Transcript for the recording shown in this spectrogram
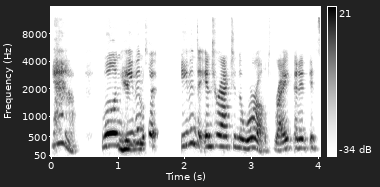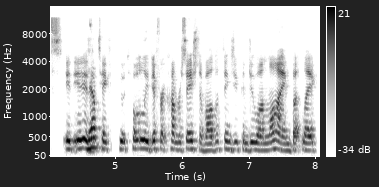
yeah. Well, and you even know? to even to interact in the world right and it, it's it, it is yep. it takes to a totally different conversation of all the things you can do online but like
